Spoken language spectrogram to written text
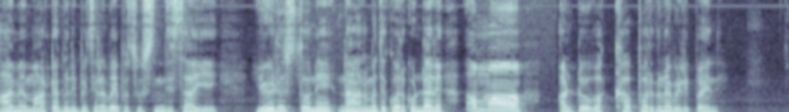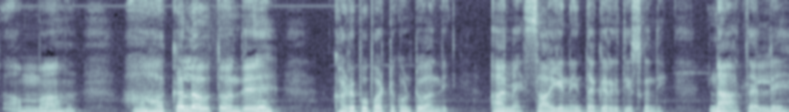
ఆమె మాట వినిపించిన వైపు చూసింది సాయి ఏడుస్తూనే నా అనుమతి కోరకుండానే అమ్మా అంటూ ఒక్క పరుగున వెళ్ళిపోయింది. అమ్మా ఆకలి అవుతోంది కడుపు పట్టుకుంటూ అంది. ఆమె సాయిని దగ్గరకు తీసుకుంది. నా తల్లి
